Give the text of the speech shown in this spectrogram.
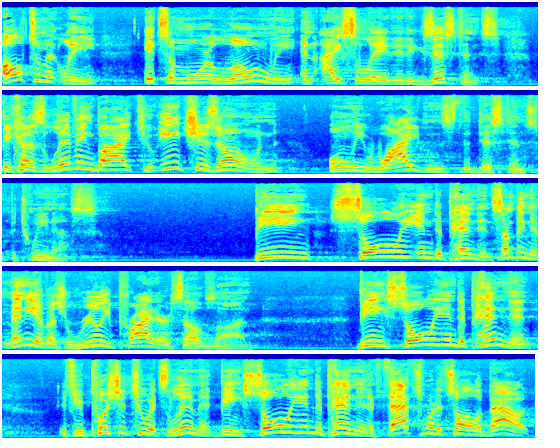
Ultimately, it's a more lonely and isolated existence because living by to each his own only widens the distance between us. Being solely independent, something that many of us really pride ourselves on, being solely independent, if you push it to its limit, being solely independent, if that's what it's all about,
